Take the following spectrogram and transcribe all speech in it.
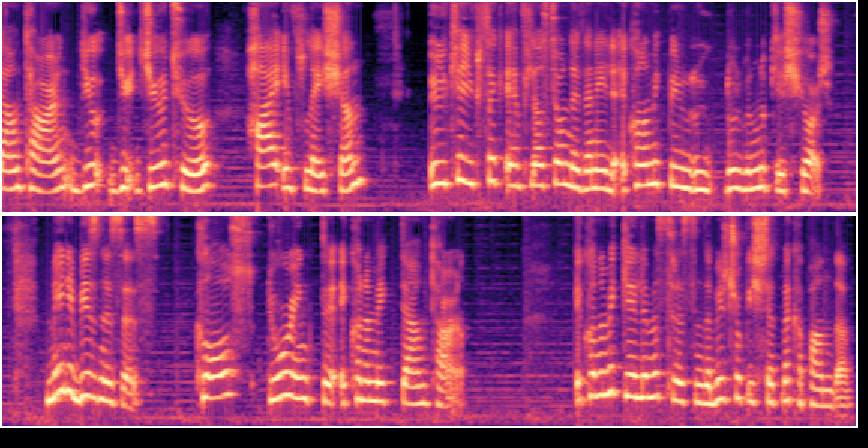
downturn due, due, due to high inflation. Ülke yüksek enflasyon nedeniyle ekonomik bir durgunluk yaşıyor. Many businesses close during the economic downturn. Ekonomik gerileme sırasında birçok işletme kapandı.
